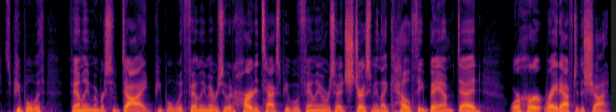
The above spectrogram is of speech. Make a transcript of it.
It's people with family members who died, people with family members who had heart attacks, people with family members who had strokes. I mean, like healthy, bam, dead or hurt right after the shot.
